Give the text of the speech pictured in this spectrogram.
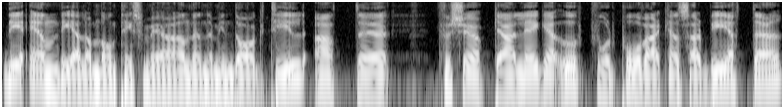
det är en del av någonting som jag använder min dag till, att eh, försöka lägga upp vårt påverkansarbete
